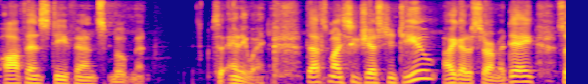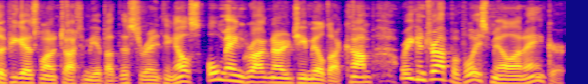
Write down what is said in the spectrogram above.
offense, defense, movement. So anyway, that's my suggestion to you. I got to start my day. So if you guys want to talk to me about this or anything else, oldmangrognard at gmail.com, or you can drop a voicemail on Anchor.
